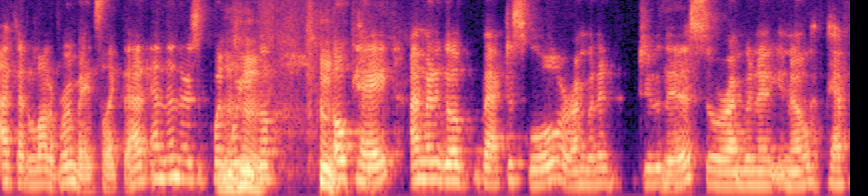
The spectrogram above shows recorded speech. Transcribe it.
I've had a lot of roommates like that. And then there's a point where you go, okay, I'm going to go back to school or I'm going to do this or I'm going to, you know, have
